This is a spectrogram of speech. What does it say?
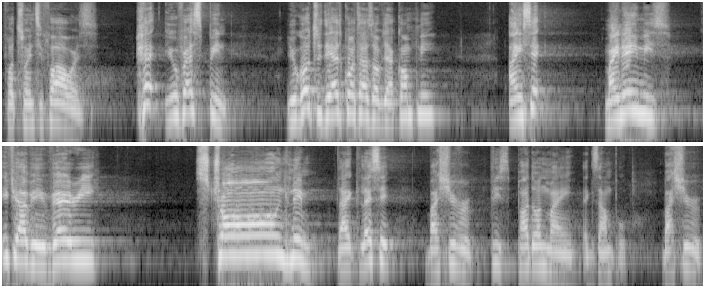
for 24 hours, hey, you first spin. You go to the headquarters of their company and you say, My name is, if you have a very strong name, like let's say Bashiru, please pardon my example, Bashiru.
